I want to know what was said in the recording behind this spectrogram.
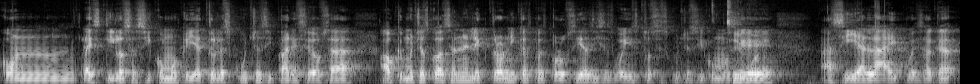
con estilos así como que ya tú lo escuchas y parece, o sea, aunque muchas cosas sean electrónicas, pues producidas, dices, güey, esto se escucha así como Sí, que bueno. así al live, pues acá.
